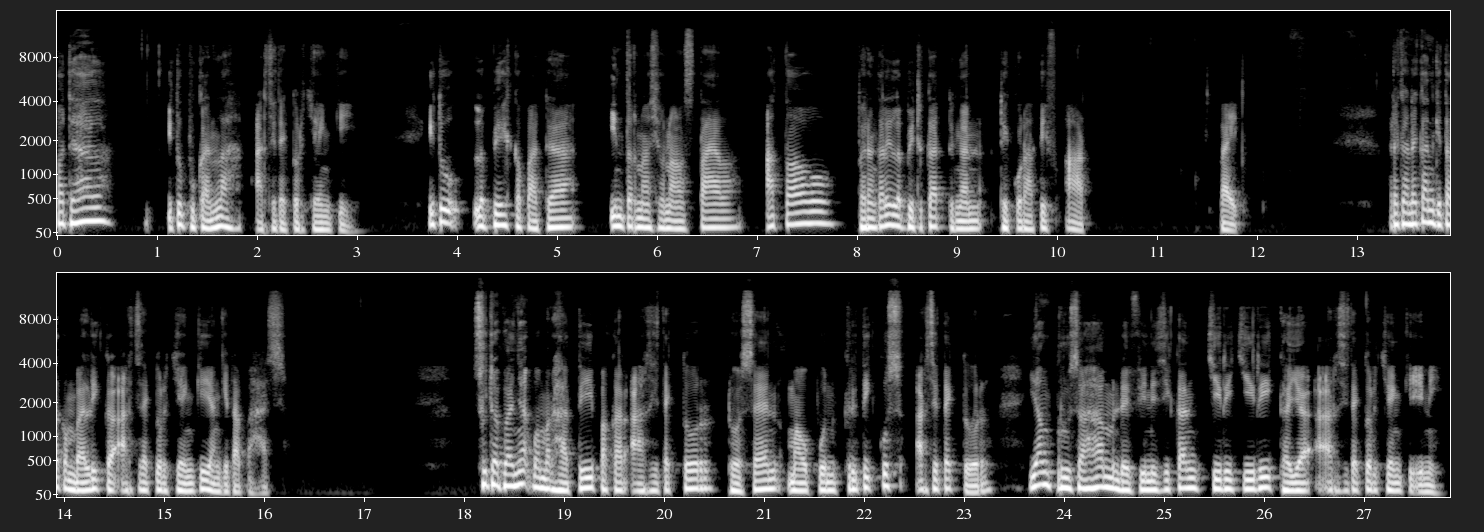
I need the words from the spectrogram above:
Padahal itu bukanlah arsitektur jengki. Itu lebih kepada international style atau barangkali lebih dekat dengan dekoratif art. Baik. Rekan-rekan kita kembali ke arsitektur jengki yang kita bahas. Sudah banyak pemerhati pakar arsitektur, dosen, maupun kritikus arsitektur yang berusaha mendefinisikan ciri-ciri gaya arsitektur jengki ini.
